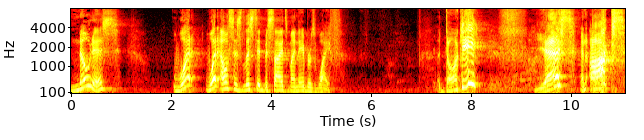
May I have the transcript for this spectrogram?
Notice what, what else is listed besides my neighbor's wife? A donkey? Yes. An ox?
